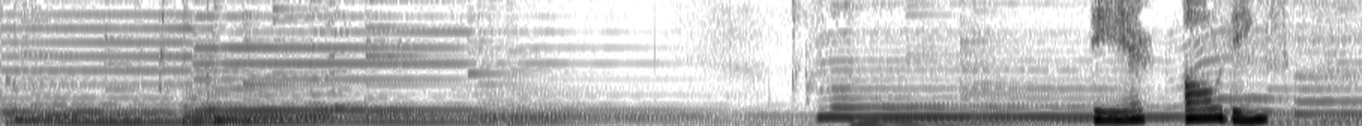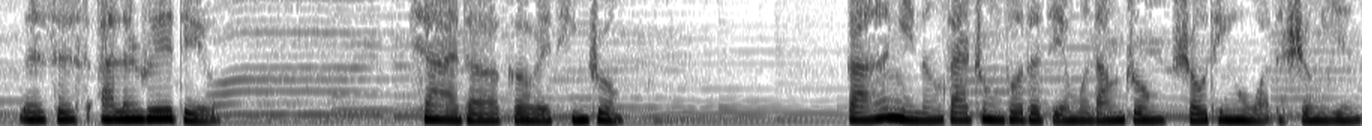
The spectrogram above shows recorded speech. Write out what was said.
Dear audience, this is Alan Radio。亲爱的各位听众，感恩你能在众多的节目当中收听我的声音。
